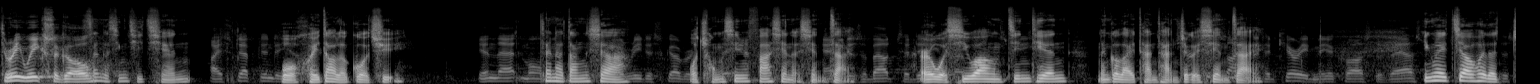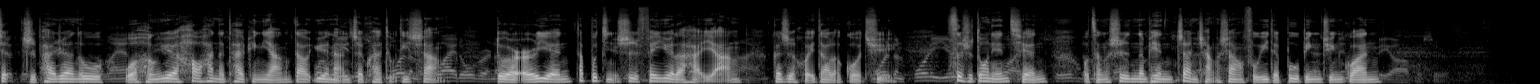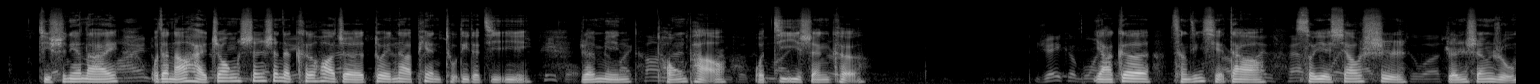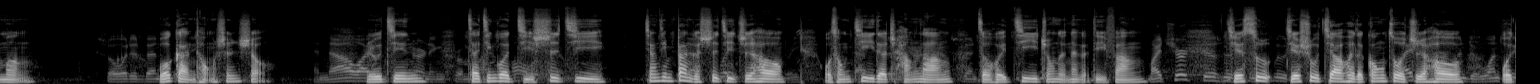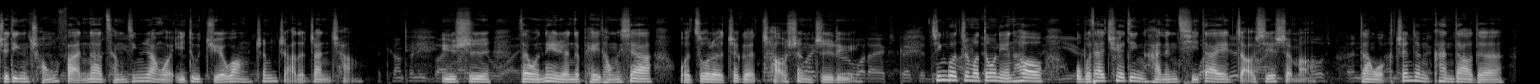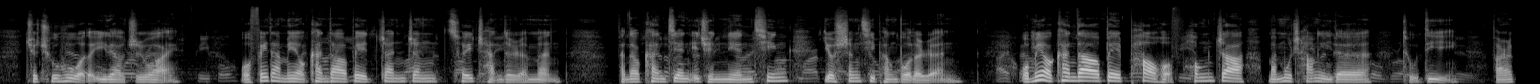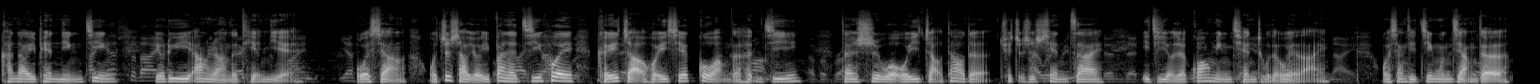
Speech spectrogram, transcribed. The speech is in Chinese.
three weeks ago 三个星期前我回到了过去。在那当下我重新发现了现在。而我希望今天能够来谈谈这个现在。因为教会的指派任务我横越浩瀚的太平洋到越南这块土地上。对我而言它不仅是飞越了海洋更是回到了过去。四十多年前我曾是那片战场上服役的步兵军官。几十年来，我的脑海中深深地刻画着对那片土地的记忆，人民、同袍，我记忆深刻。雅各曾经写道：“岁月消逝，人生如梦。”我感同身受。如今，在经过几世纪、将近半个世纪之后，我从记忆的长廊走回记忆中的那个地方。结束结束教会的工作之后，我决定重返那曾经让我一度绝望挣扎的战场。于是，在我内人的陪同下，我做了这个朝圣之旅。经过这么多年后，我不太确定还能期待找些什么，但我真正看到的却出乎我的意料之外。我非但没有看到被战争摧残的人们，反倒看见一群年轻 又生气蓬勃的人。我没有看到被炮火轰炸、满目疮痍的土地，反而看到一片宁静又绿意盎然的田野。我想，我至少有一半的机会可以找回一些过往的痕迹，但是我唯一找到的却只是现在，以及有着光明前途的未来。我想起经文讲的：“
